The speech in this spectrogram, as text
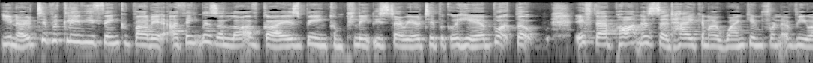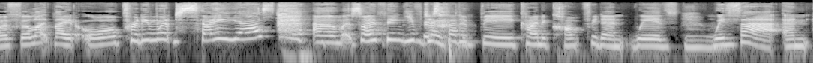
you know typically if you think about it i think there's a lot of guys being completely stereotypical here but that if their partner said hey can i wank in front of you? I feel like they'd all pretty much say yes. Um, so i think you've just got to be kind of confident with mm. with that and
